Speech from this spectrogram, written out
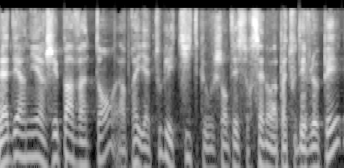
La dernière, j'ai pas 20 ans. Alors après, il y a tous les titres que vous chantez sur scène, on va pas tout développer.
